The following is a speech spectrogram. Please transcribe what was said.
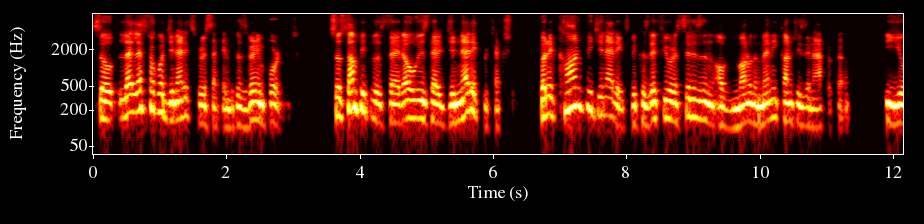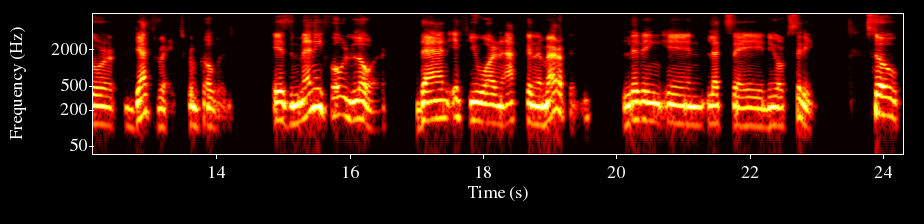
So let, us talk about genetics for a second because it's very important. So some people have said, oh, is there genetic protection? But it can't be genetics because if you're a citizen of one of the many countries in Africa, your death rate from COVID is many fold lower than if you are an African American living in, let's say, New York City. So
